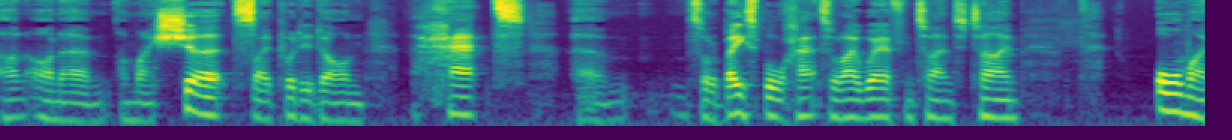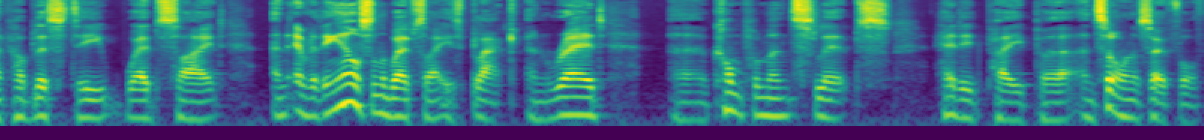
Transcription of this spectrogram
on on, um, on my shirts. I put it on hats, um, sort of baseball hats that I wear from time to time. All my publicity, website, and everything else on the website is black and red. Uh, compliment slips, headed paper, and so on and so forth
